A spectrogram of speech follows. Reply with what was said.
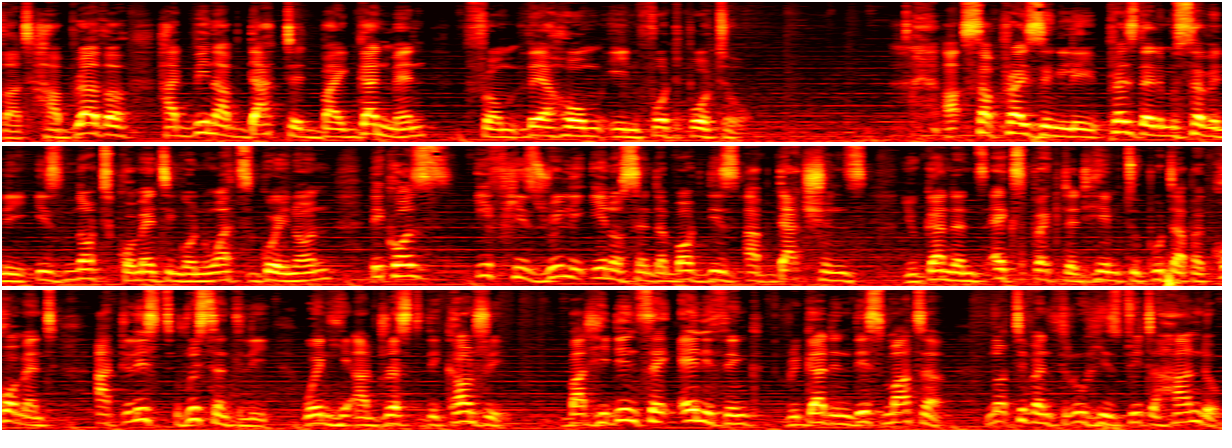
that her brother had been abducted by gunmen from their home in Fort Portal. Uh, surprisingly, President Museveni is not commenting on what's going on because if he's really innocent about these abductions, Ugandans expected him to put up a comment at least recently when he addressed the country. But he didn't say anything regarding this matter, not even through his Twitter handle.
